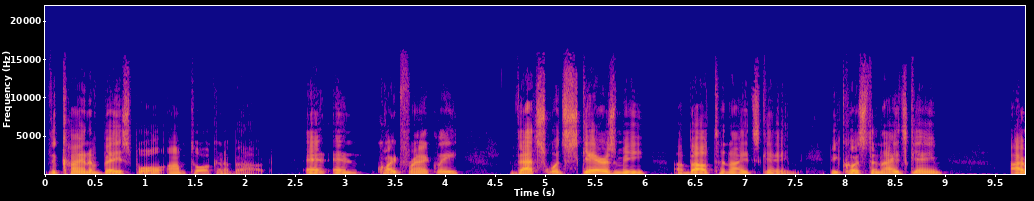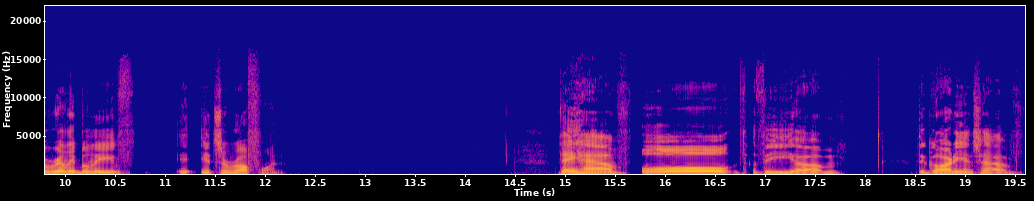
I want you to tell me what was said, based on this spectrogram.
the kind of baseball I'm talking about. And and quite frankly, that's what scares me about tonight's game because tonight's game I really believe it's a rough one. They have all the um, the Guardians have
